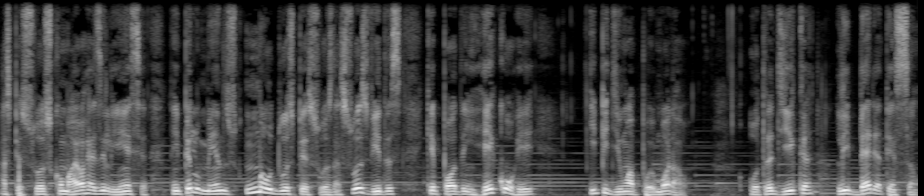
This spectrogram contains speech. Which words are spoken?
as pessoas com maior resiliência têm pelo menos uma ou duas pessoas nas suas vidas que podem recorrer e pedir um apoio moral. Outra dica: libere a tensão.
